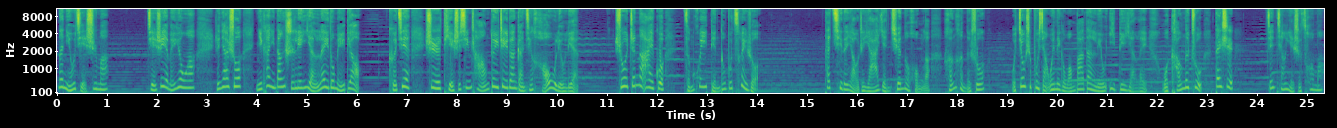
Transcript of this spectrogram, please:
那你有解释吗？解释也没用啊！人家说，你看你当时连眼泪都没掉，可见是铁石心肠，对这段感情毫无留恋。如果真的爱过，怎么会一点都不脆弱？他气得咬着牙，眼圈都红了，狠狠地说：“我就是不想为那个王八蛋流一滴眼泪，我扛得住。但是，坚强也是错吗？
